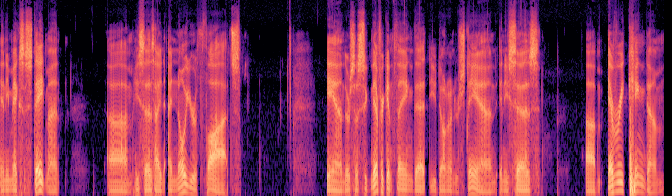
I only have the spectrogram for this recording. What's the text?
and he makes a statement. Um, he says, I, I know your thoughts, and there's a significant thing that you don't understand. And he says, um, every kingdom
